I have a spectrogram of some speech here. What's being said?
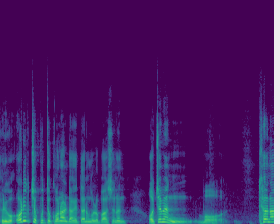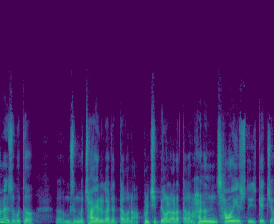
그리고 어릴 적부터 고난을 당했다는 걸로 봐서는 어쩌면 뭐 태어나면서부터 어, 무슨 뭐 장애를 가졌다거나 불치병을 앓았다거나 하는 상황일 수도 있겠죠.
